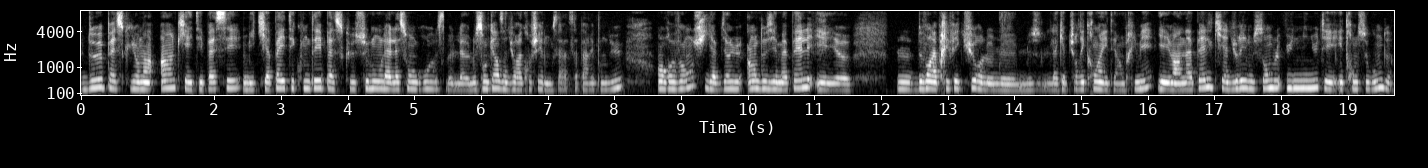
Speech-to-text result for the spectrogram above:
Deux, parce qu'il y en a un qui a été passé, mais qui n'a pas été compté parce que selon l'assaut en gros, le 115 a dû raccrocher, donc ça n'a pas répondu. En revanche, il y a bien eu un deuxième appel et... Euh, devant la préfecture, la capture d'écran a été imprimée. Il y a eu un appel qui a duré, il me semble, une minute et, et 30 secondes.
